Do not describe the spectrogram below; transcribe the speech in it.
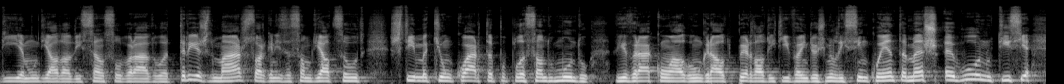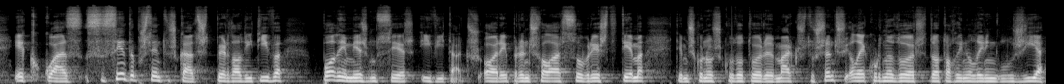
Dia Mundial da Audição celebrado a 3 de março. A Organização Mundial de Saúde estima que um quarto da população do mundo viverá com algum grau de perda auditiva em 2050, mas a boa notícia é que quase 60% dos casos de perda auditiva podem mesmo ser evitados. Ora, e para nos falar sobre este tema, temos connosco o Dr. Marcos dos Santos, ele é coordenador de otorrinolaringologia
